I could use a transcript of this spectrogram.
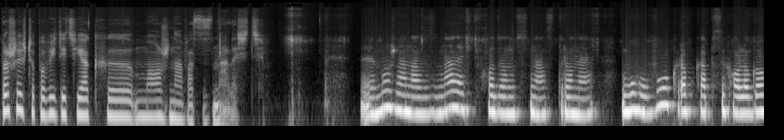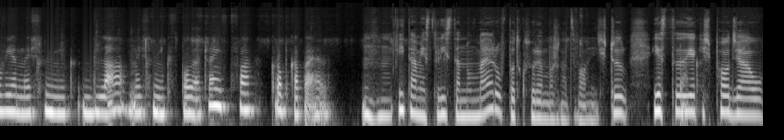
Proszę jeszcze powiedzieć, jak można Was znaleźć. Można nas znaleźć wchodząc na stronę www.psychologowie myślnik dla myślnik społeczeństwa.pl mhm. I tam jest lista numerów, pod które można dzwonić. Czy jest tak. jakiś podział,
